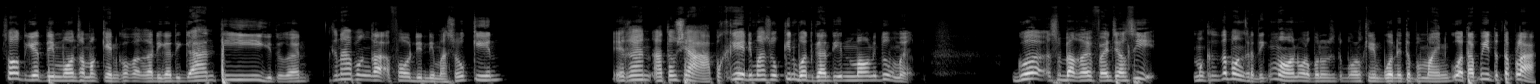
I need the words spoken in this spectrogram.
Southgate nih Mount sama Ken kok gak diganti-ganti gitu kan? Kenapa nggak Foden dimasukin? ya kan atau siapa kek dimasukin buat gantiin Mount itu gue sebagai fan Chelsea tetap mengkritik Mount walaupun meskipun itu pemain gue tapi tetaplah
